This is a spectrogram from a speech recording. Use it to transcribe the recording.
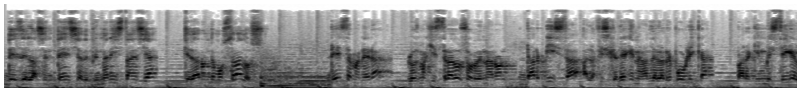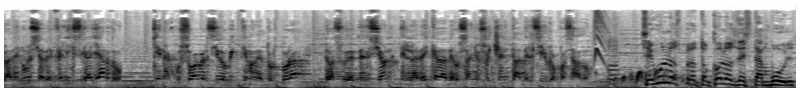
desde la sentencia de primera instancia quedaron demostrados. De esta manera, los magistrados ordenaron dar vista a la Fiscalía General de la República para que investigue la denuncia de Félix Gallardo, quien acusó haber sido víctima de tortura tras su detención en la década de los años 80 del siglo pasado. Según los protocolos de Estambul,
